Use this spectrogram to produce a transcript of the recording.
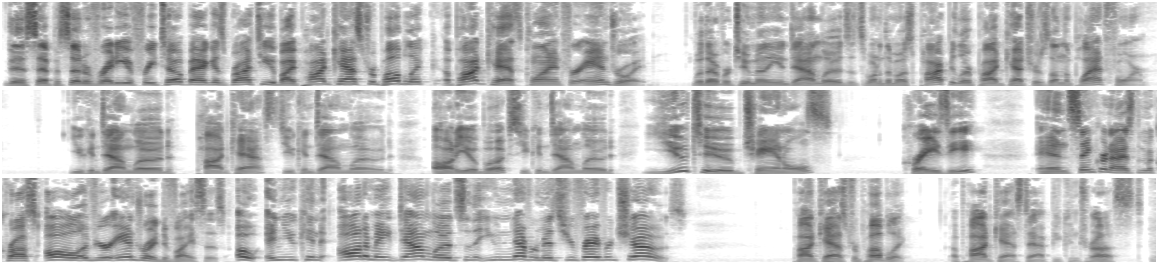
This episode of Radio Free Tote Bag is brought to you by Podcast Republic, a podcast client for Android. With over 2 million downloads, it's one of the most popular podcatchers on the platform. You can download podcasts, you can download audiobooks, you can download YouTube channels, crazy, and synchronize them across all of your Android devices. Oh, and you can automate downloads so that you never miss your favorite shows. Podcast Republic, a podcast app you can trust.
